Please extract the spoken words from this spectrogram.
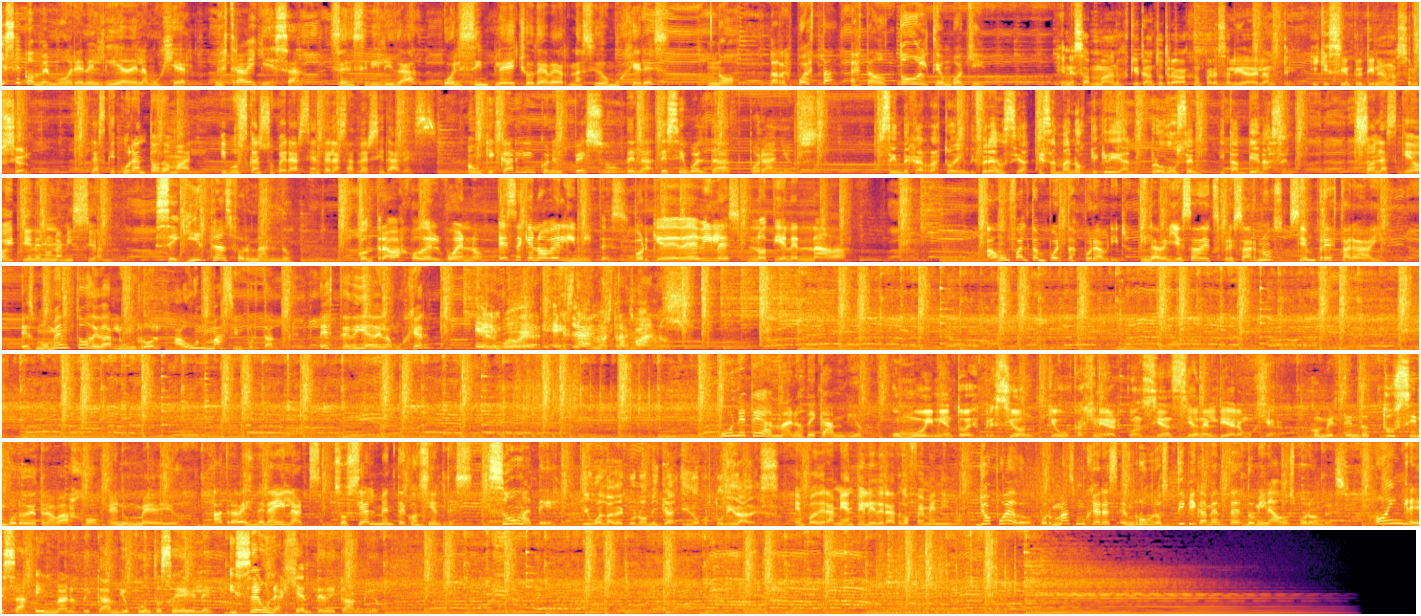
¿Qué se conmemora en el Día de la Mujer? ¿Nuestra belleza? ¿Sensibilidad o el simple hecho de haber nacido mujeres? No, la respuesta ha estado todo el tiempo aquí. En esas manos que tanto trabajan para salir adelante y que siempre tienen una solución. Las que curan todo mal y buscan superarse ante las adversidades. Aunque carguen con el peso de la desigualdad por años. Sin dejar rastro de indiferencia, esas manos que crean, producen y también hacen. Son las que hoy tienen una misión. Seguir transformando. Con trabajo del bueno, ese que no ve límites, porque de débiles no tienen nada. Aún faltan puertas por abrir y la belleza de expresarnos siempre estará ahí. Es momento de darle un rol aún más importante. Este Día de la Mujer, el poder está en nuestras manos. A Manos de Cambio. Un movimiento de expresión que busca generar conciencia en el Día de la Mujer. convirtiendo tu símbolo de trabajo en un medio. A través de nail arts socialmente conscientes. Súmate. Igualdad económica y de oportunidades. Empoderamiento y liderazgo femenino. Yo puedo por más mujeres en rubros típicamente dominados por hombres. O ingresa en manosdecambio.cl y sé un agente de cambio.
